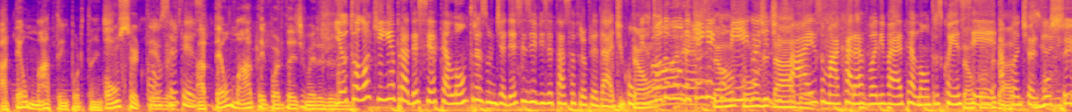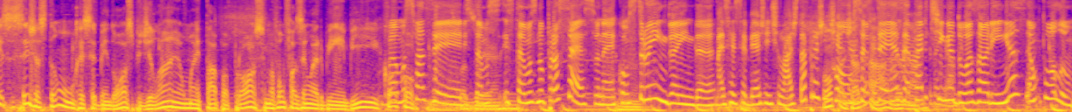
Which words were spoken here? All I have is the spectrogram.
até o mato é importante. Com certeza. Com certeza. Até o mato é importante, Meira Juline. E eu tô louquinha pra descer até Lontras um dia desses e visitar essa propriedade. Então, Convido todo mundo, quem vem comigo, a gente faz uma caravana e vai até Lontras conhecer a planta orgânica. Vocês, vocês já estão recebendo hóspede lá? É uma etapa próxima? Vão fazer um Airbnb? Qual, Vamos qual, fazer. fazer. Estamos, estamos no processo, né? Construindo ainda. Mas receber a gente lá já dá pra gente. Opa, Com certeza, dá. é pertinho, duas horinhas, é um pulo.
